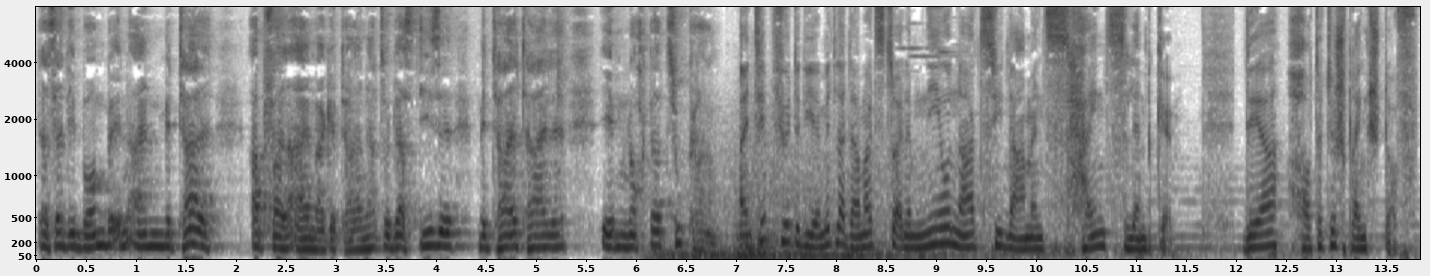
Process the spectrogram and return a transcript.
dass er die Bombe in einen Metallabfalleimer getan hat, sodass diese Metallteile eben noch dazu kamen. Ein Tipp führte die Ermittler damals zu einem Neonazi namens Heinz Lempke. Der hortete Sprengstoff.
